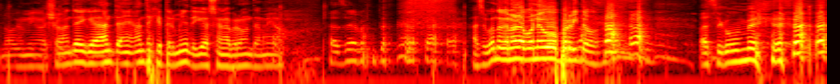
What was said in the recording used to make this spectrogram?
No, Amigo, yo antes, de que, antes, antes que termine te quiero hacer una pregunta, amigo. ¿Hace cuánto que no la pones vos, perrito? Hace como un mes.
